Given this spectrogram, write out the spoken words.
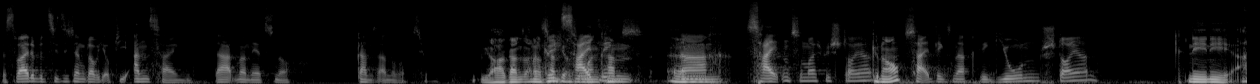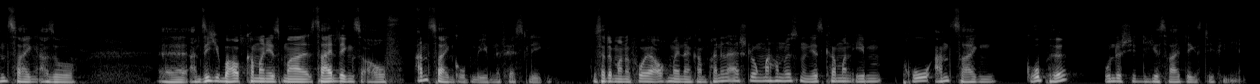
Das zweite bezieht sich dann, glaube ich, auf die Anzeigen. Da hat man jetzt noch ganz andere Optionen. Ja, ganz Man anders kann nicht. Also man kann, ähm, nach Zeiten zum Beispiel steuern. Genau. Zeitlinks nach Regionen steuern. Nee, nee, Anzeigen, also äh, an sich überhaupt kann man jetzt mal Sidelinks auf Anzeigengruppenebene festlegen. Das hätte man vorher auch mal in der Kampagneneinstellung machen müssen und jetzt kann man eben pro Anzeigengruppe unterschiedliche Sidelinks definieren.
